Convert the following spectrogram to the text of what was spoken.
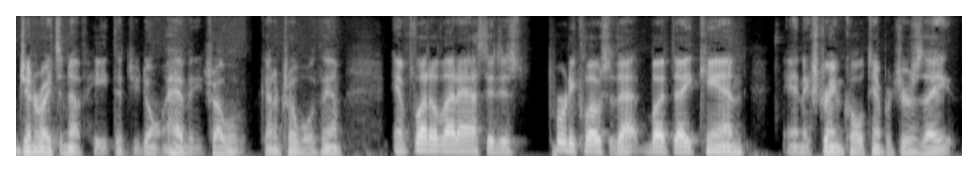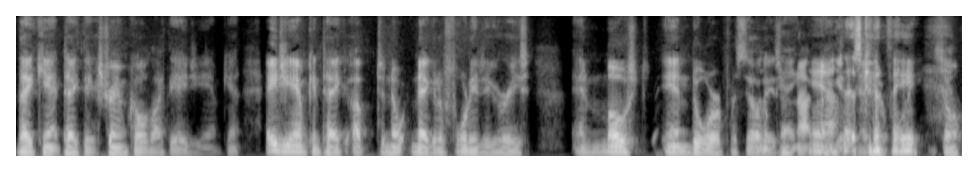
generates enough heat that you don't have any trouble kind of trouble with them. And flooded lead acid is pretty close to that, but they can in extreme cold temperatures they they can't take the extreme cold like the AGM can. AGM can take up to no, negative 40 degrees and most indoor facilities Okay, are not yeah, going to get that's good gonna be- 40. So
